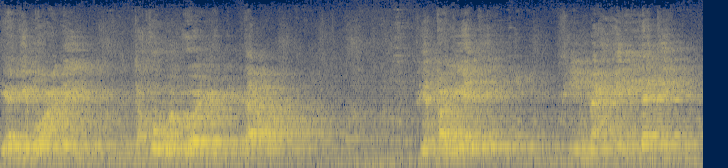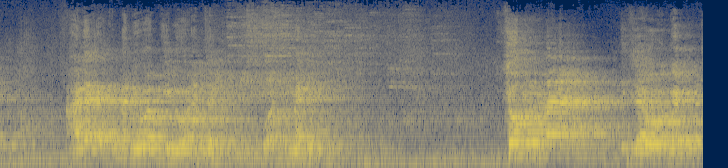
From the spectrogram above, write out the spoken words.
يجب عليه أن تقوم بواجب الدعوة في قريتك في محلتك على أكمل وجه وأكمله ثم إذا وجدت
